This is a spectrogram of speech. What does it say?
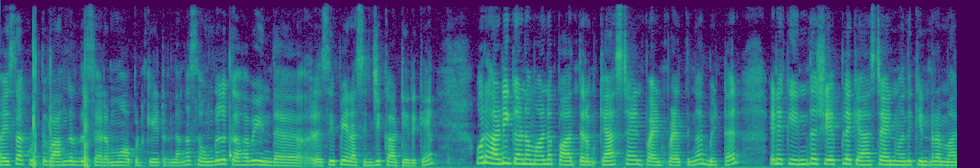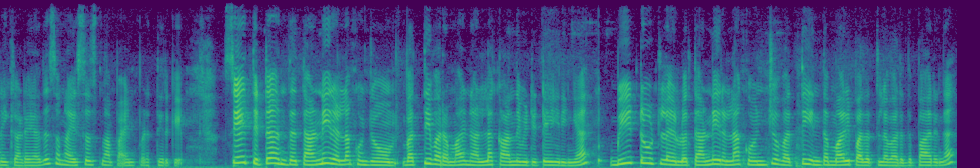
பைசா கொடுத்து வாங்குறது சிரமம் அப்படின்னு கேட்டிருந்தாங்க. ஸோ உங்களுக்காகவே இந்த ரெசிபியை நான் செஞ்சு காட்டியிருக்கேன். ஒரு அடிகனமான பாத்திரம் கேஸ்ட் அயன் பயன்படுத்துங்க பெட்டர் எனக்கு இந்த ஷேப்பில் கேஸ்ட் அயன் வந்து கிண்டுற மாதிரி கிடையாது. ஸோ நான் எஸ்எஸ் தான் பயன்படுத்தியிருக்கேன். சேர்த்துட்டு அந்த தண்ணீரெல்லாம் கொஞ்சம் வத்தி வர மாதிரி நல்லா கலந்து விட்டுட்டே இருங்க. பீட்ரூட்டில் உள்ள தண்ணீரெல்லாம் கொஞ்சம் வத்தி இந்த மாதிரி பதத்தில் வருது பாருங்கள்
